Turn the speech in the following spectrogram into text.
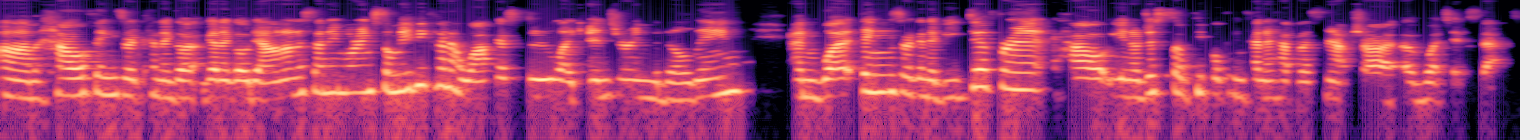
um, how things are kind of go- going to go down on a Sunday morning. So maybe kind of walk us through like entering the building and what things are going to be different, how, you know, just so people can kind of have a snapshot of what to expect.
